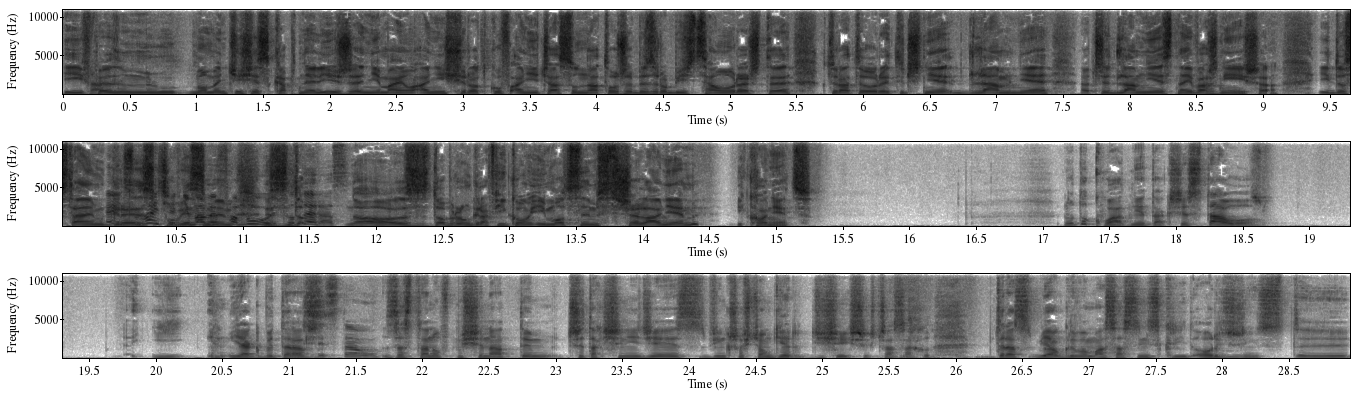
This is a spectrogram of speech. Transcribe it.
i w Tak. pewnym momencie się skapnęli, że nie mają ani środków, ani czasu na to, żeby zrobić całą resztę, która teoretycznie dla mnie, znaczy dla mnie jest najważniejsza. I dostałem Ej, grę z powiedzmy... fabuły, z co teraz? No, z dobrą grafiką i mocnym strzelaniem i koniec. No dokładnie tak się stało. I jakby teraz Tak się zastanówmy się nad tym, czy tak się nie dzieje z większością gier w dzisiejszych czasach. Teraz ja ogrywam Assassin's Creed Origins yy,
